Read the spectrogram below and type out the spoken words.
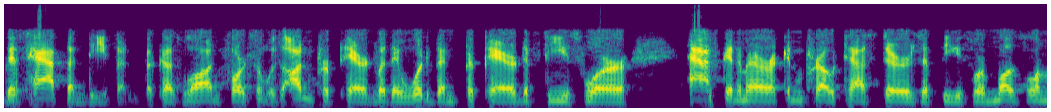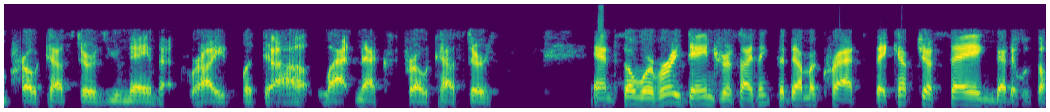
this happened, even because law enforcement was unprepared, but they would have been prepared if these were African American protesters, if these were Muslim protesters, you name it, right? Like uh, Latinx protesters. And so we're very dangerous. I think the Democrats, they kept just saying that it was a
